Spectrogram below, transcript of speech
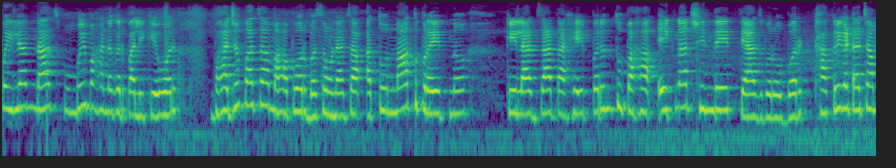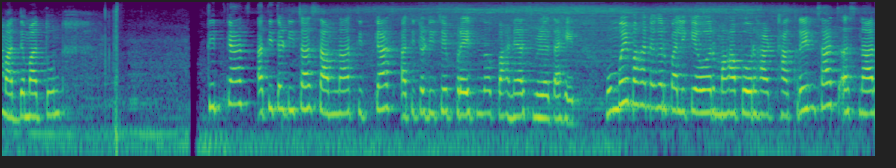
पहिल्यांदाच मुंबई महानगरपालिकेवर भाजपाचा महापौर बसवण्याचा अतोनात प्रयत्न केला जात आहे. परंतु पहा एकनाथ शिंदे त्याचबरोबर ठाकरे गटाच्या माध्यमातून तितक्याच अतितटीचा सामना तितक्याच अतितटीचे प्रयत्न पाहण्यास मिळत आहेत. मुंबई महानगरपालिकेवर महापौर हा ठाकरेंचाच असणार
